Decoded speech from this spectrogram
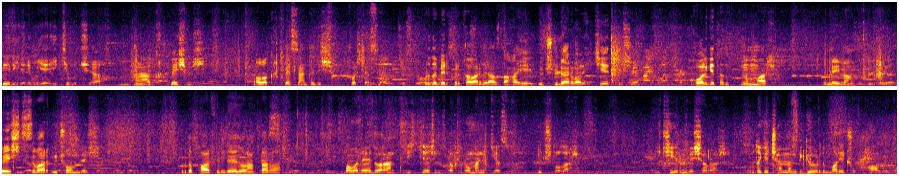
1.20'ye 2.5'ya. Ana 45'miş. Baba 45 sente diş fırçası. Burada bir 40'a var biraz daha iyi. Üçlüler var 2.70'e. Colgate'nin var. Bu ne lan? Beşlisi var 3.15. Burada parfüm deodorantlar var. Baba deodorant ihtiyacımız var. Romanik yazıyor. 3 dolar. 2.25'e var. Burada geçen ben bir gördüm var ya çok pahalıydı.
